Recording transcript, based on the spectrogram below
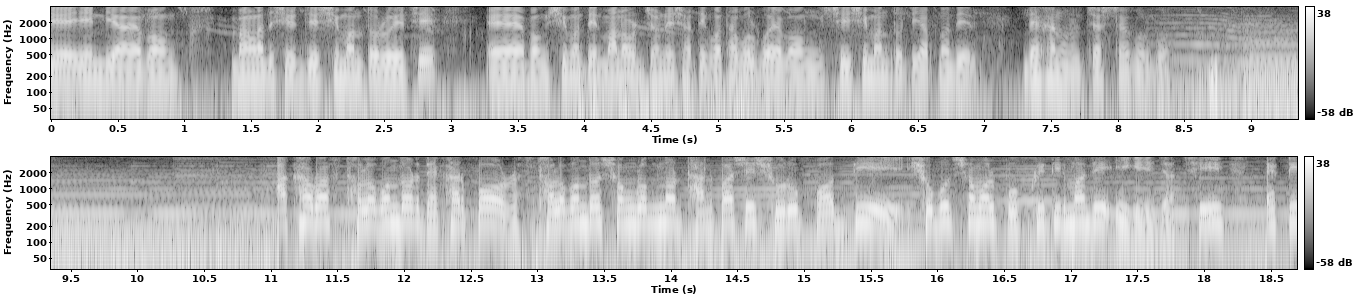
যে ইন্ডিয়া এবং বাংলাদেশের যে সীমান্ত রয়েছে এবং সীমান্তের মানবজনের সাথে কথা বলব এবং সেই সীমান্তটি আপনাদের দেখানোর চেষ্টা করব। আখাউড়া স্থলবন্দর দেখার পর স্থলবন্দর সংলগ্ন ঢাল পাশে সরু পথ দিয়ে সবুজ শ্যামল প্রকৃতির মাঝে এগিয়ে যাচ্ছি একটি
